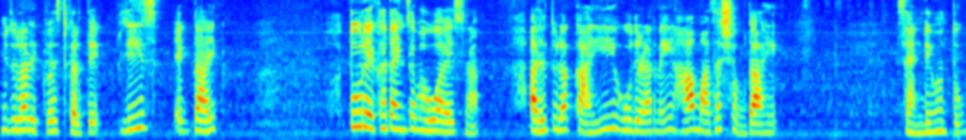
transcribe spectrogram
मी तुला रिक्वेस्ट करते. प्लीज एकदा ऐक. तू रेखाताईंचा भाऊ आहेस ना? अरे तुला काहीही होऊ देणार नाही हा माझा शब्द आहे. सँडी म्हणतो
